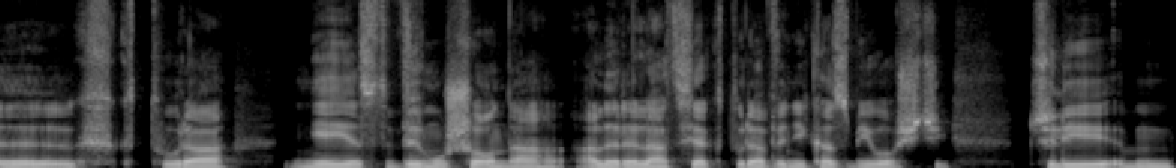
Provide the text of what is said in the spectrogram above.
Y, która nie jest wymuszona, ale relacja, która wynika z miłości. Czyli mm,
